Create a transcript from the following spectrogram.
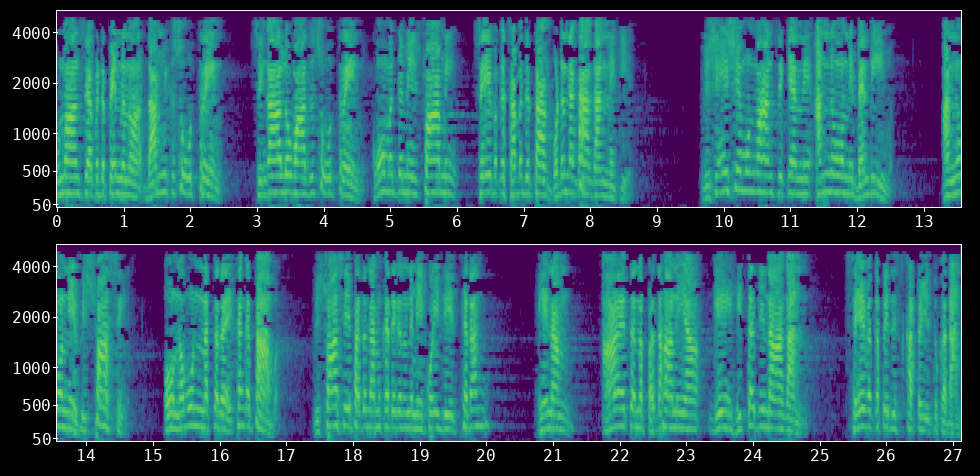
උන්වහන්සේ අපිට පෙන්වනවා ධම්මික සූත්‍රයෙන් සිංහාලෝ වාද සූත්‍රයෙන් කොහොමද මේ ස්වාමි සේවක සම්බන්ධතා ගොඩනගා ගන්න කිය. විශේෂයෙන් උන්වහන්සේ කියන්නේ අන්නෝන්නේ බැඳීම. අන්නෝන්නේ විශ්වාසය. ඕ නවුන් අතර එකඟතාව. විශ්වාසයේ පදනම් කරගෙන මේ කොයි දේ කරන්නේ. එහෙනම් ආයතන ප්‍රධානියාගේ හිත දිනා ගන්න සේවක පිරිස් කටයුතු කරන්න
